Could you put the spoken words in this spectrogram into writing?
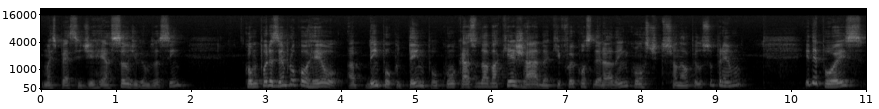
uma espécie de reação, digamos assim, como por exemplo ocorreu há bem pouco tempo com o caso da vaquejada, que foi considerada inconstitucional pelo Supremo e depois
